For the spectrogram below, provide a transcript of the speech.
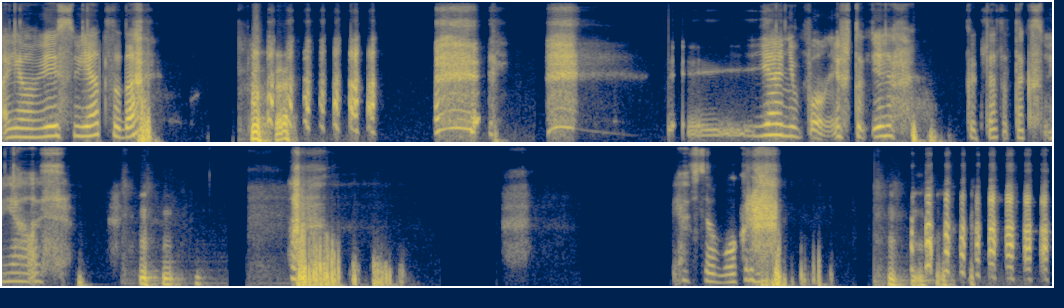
А я умею смеяться, да? Я не помню, чтоб я когда-то так смеялась. Я вся мокрая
